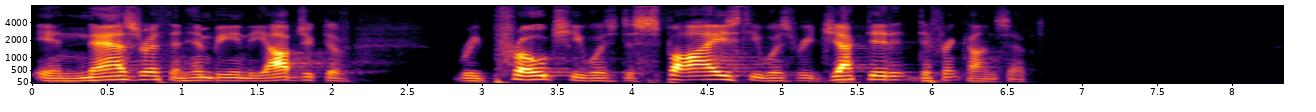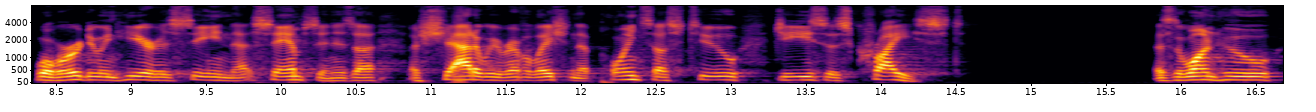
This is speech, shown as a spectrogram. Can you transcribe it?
in Nazareth and him being the object of reproach. He was despised, he was rejected. Different concept. What we're doing here is seeing that Samson is a, a shadowy revelation that points us to Jesus Christ as the one who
